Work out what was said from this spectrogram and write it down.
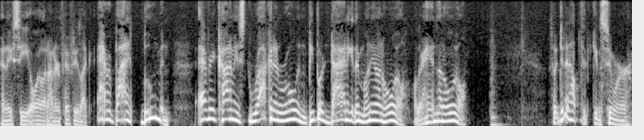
And they see oil at 150 is like, everybody's booming. Every economy is rocking and rolling. People are dying to get their money on oil, or their hands on oil. So it didn't help the consumer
